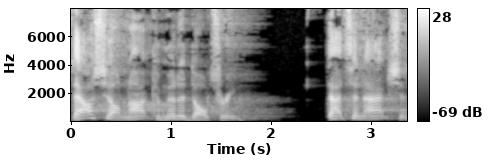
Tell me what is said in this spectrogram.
thou shalt not commit adultery. That's an action.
